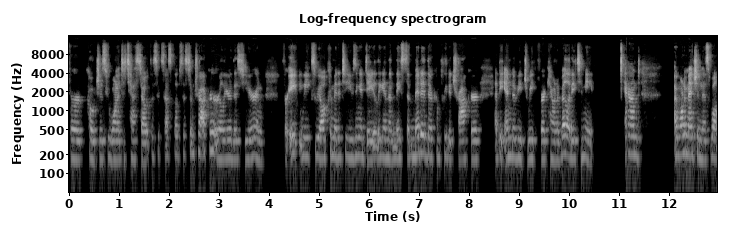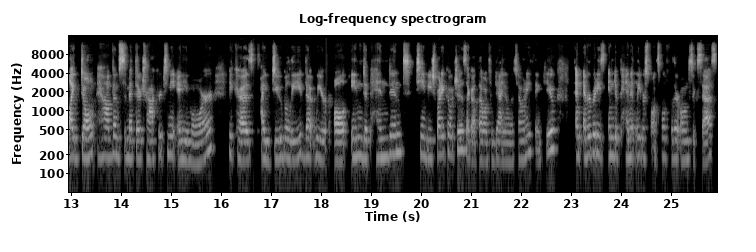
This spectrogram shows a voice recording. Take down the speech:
for coaches who wanted to test out the Success Club System Tracker earlier this year. And for eight weeks, we all committed to using it daily. And then they submitted their completed tracker at the end of each week for accountability to me. And I want to mention this while I don't have them submit their tracker to me anymore, because I do believe that we are all independent Team Beachbody coaches. I got that one from Daniel Natoni, thank you. And everybody's independently responsible for their own success.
